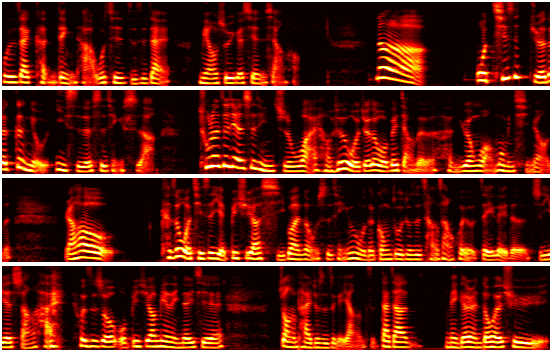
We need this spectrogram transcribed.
或者在肯定他，我其实只是在描述一个现象哈。那。我其实觉得更有意思的事情是啊，除了这件事情之外，哈，就是我觉得我被讲得很冤枉，莫名其妙的。然后，可是我其实也必须要习惯这种事情，因为我的工作就是常常会有这一类的职业伤害，或是说我必须要面临的一些状态就是这个样子。大家每个人都会去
